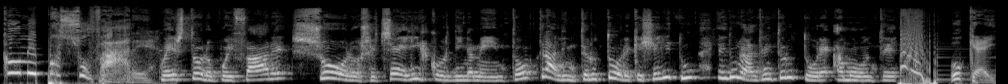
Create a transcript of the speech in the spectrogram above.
come come posso fare? Questo lo puoi fare solo se c'è il coordinamento tra l'interruttore che scegli tu ed un altro interruttore a monte. Ok,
